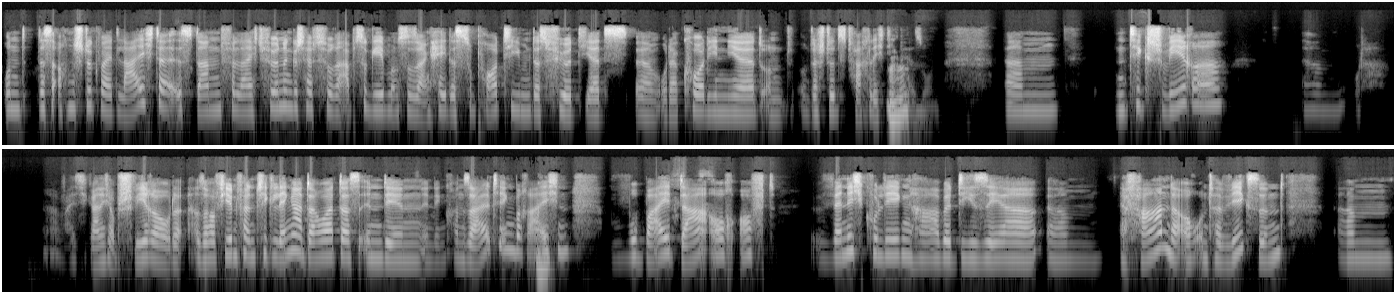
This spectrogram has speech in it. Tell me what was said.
und das auch ein Stück weit leichter ist, dann vielleicht für einen Geschäftsführer abzugeben und zu sagen, hey, das Support-Team, das führt jetzt ähm, oder koordiniert und unterstützt fachlich die mhm. Person. Ähm, ein Tick schwerer ähm, oder weiß ich gar nicht, ob schwerer oder also auf jeden Fall ein Tick länger dauert das in den in den Consulting-Bereichen, mhm. wobei da auch oft, wenn ich Kollegen habe, die sehr ähm, erfahren da auch unterwegs sind, ähm,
